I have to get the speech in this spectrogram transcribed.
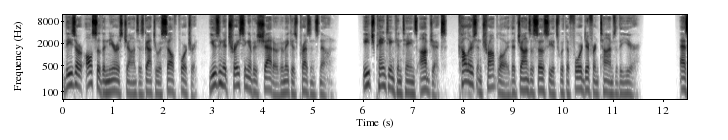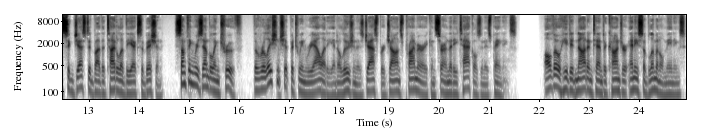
These are also the nearest Johns has got to a self portrait, using a tracing of his shadow to make his presence known. Each painting contains objects, colors, and trompe l'oeil that Johns associates with the four different times of the year. As suggested by the title of the exhibition, Something Resembling Truth, the relationship between reality and illusion is Jasper Johns' primary concern that he tackles in his paintings. Although he did not intend to conjure any subliminal meanings,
